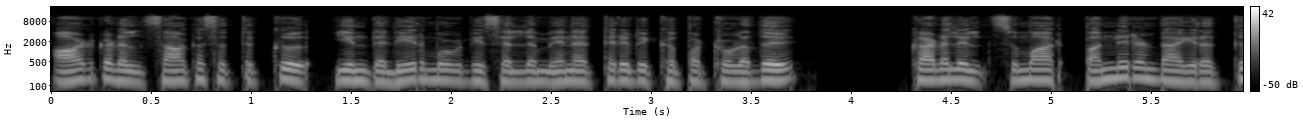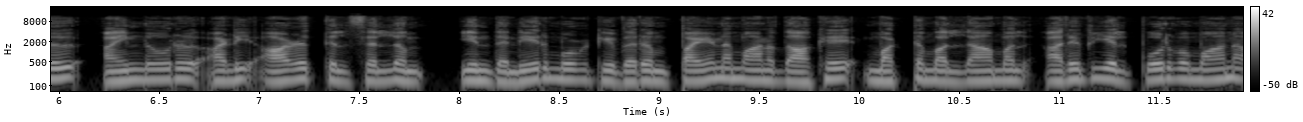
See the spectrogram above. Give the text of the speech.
ஆழ்கடல் சாகசத்துக்கு இந்த நீர்மூழ்கி செல்லும் என தெரிவிக்கப்பட்டுள்ளது. கடலில் சுமார் பன்னிரண்டாயிரத்து ஐநூறு அடி ஆழத்தில் செல்லும் இந்த நீர்மூழ்கி வெறும் பயணமானதாக மட்டுமல்லாமல் அறிவியல் பூர்வமான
